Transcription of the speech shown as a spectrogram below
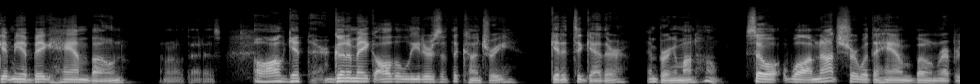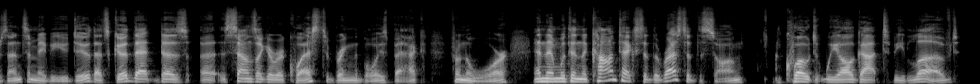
Get me a big ham bone. I don't know what that is. Oh, I'll get there. Gonna make all the leaders of the country get it together and bring them on home. So, well, I'm not sure what the ham bone represents, and maybe you do. That's good. That does uh, sounds like a request to bring the boys back from the war. And then within the context of the rest of the song, quote, "We all got to be loved,"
